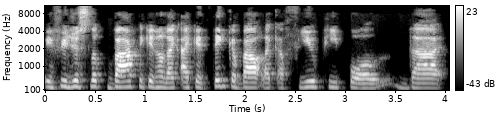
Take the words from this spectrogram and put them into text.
if you just look back, like, you know, like I could think about like a few people that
